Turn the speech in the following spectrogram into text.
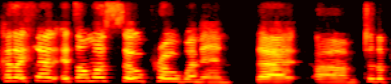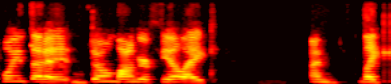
Because I said it's almost so pro women that um, to the point that I no longer feel like I'm like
